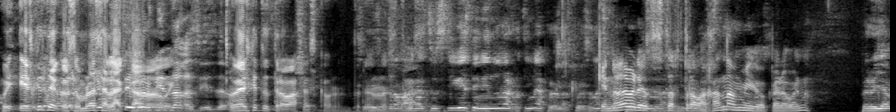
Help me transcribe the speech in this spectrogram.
Güey, es que yo te acostumbras yo a la cama, güey. a las 10 de la No, es que tú trabajas, cabrón. Sí, no tú trabajas, tú sigues teniendo una rutina, pero las personas Que no deberías estar trabajando, amigo, pero bueno. Pero ya,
